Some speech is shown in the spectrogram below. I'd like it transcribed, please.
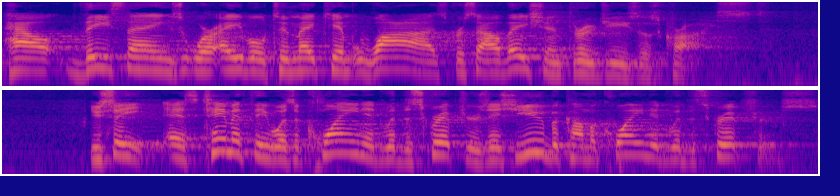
how these things were able to make him wise for salvation through Jesus Christ. You see, as Timothy was acquainted with the Scriptures, as you become acquainted with the Scriptures,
